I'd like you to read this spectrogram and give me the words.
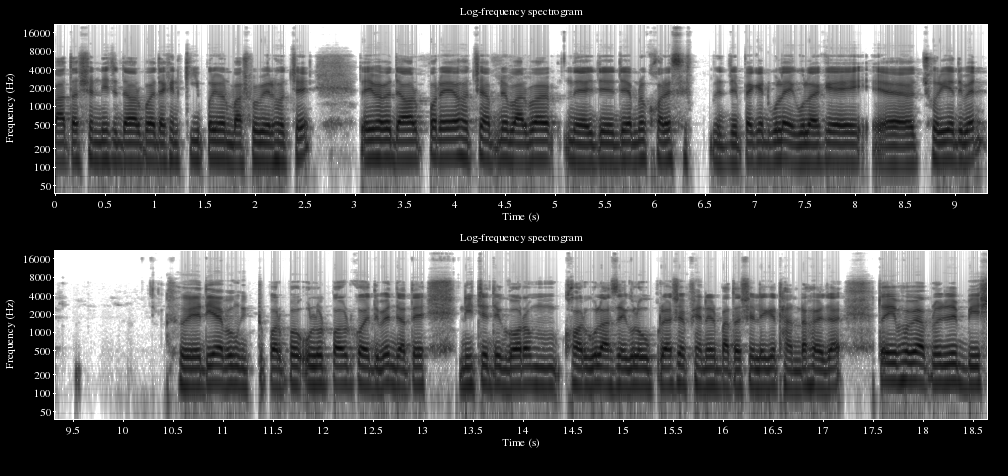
বাতাসের নিচে দেওয়ার পরে দেখেন কী পরিমাণ বাষ্প বের হচ্ছে। তো এইভাবে দেওয়ার পরে হচ্ছে আপনি বারবার যে যে আপনার খড়ের যে প্যাকেটগুলো এগুলাকে ছড়িয়ে দিবেন। ছড়িয়ে দিয়ে এবং একটু পর পর উলট পালট করে দিবেন যাতে নিচে যে গরম খড়গুলো আছে এগুলো উপরে আসে, ফ্যানের বাতাসে লেগে ঠান্ডা হয়ে যায়। তো এইভাবে আপনি যদি বিশ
